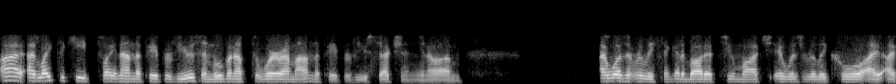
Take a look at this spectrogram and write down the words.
I, I'd like to keep fighting on the pay per views and moving up to where I'm on the pay per view section. You know, um, I wasn't really thinking about it too much. It was really cool. I, I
